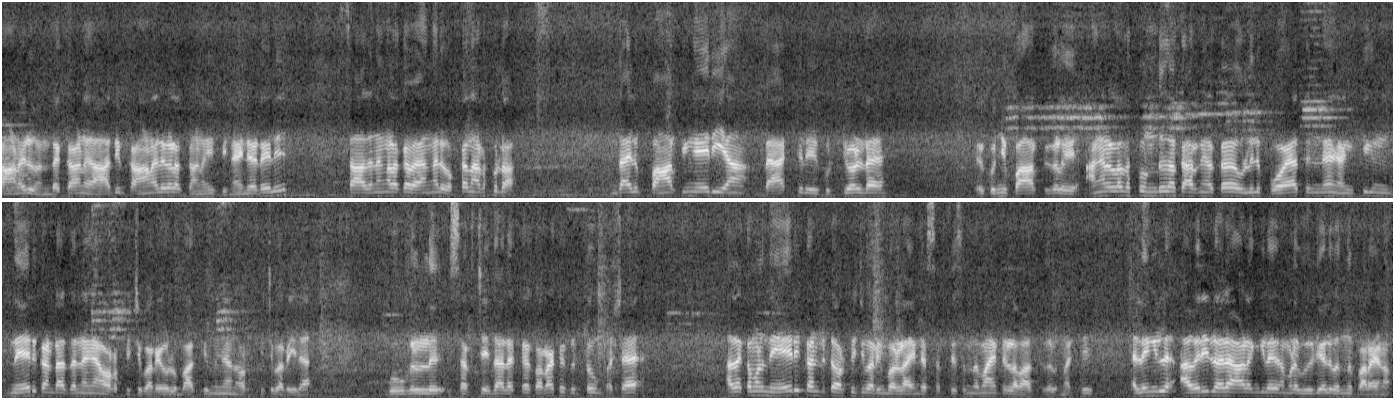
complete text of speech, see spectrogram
കാണലും എന്തൊക്കെയാണ് ആദ്യം കാണലുകളൊക്കെയാണ് പിന്നെ അതിന്റെ ഇടയിൽ സാധനങ്ങളൊക്കെ വാങ്ങലും ഒക്കെ നടക്കൂട്ടോ. എന്തായാലും പാർക്കിംഗ് ഏരിയ ബാക്കിൽ കുട്ടികളുടെ കുഞ്ഞു പാർക്കുകൾ അങ്ങനെയുള്ളതൊക്കെ ഉണ്ട് എന്നൊക്കെ അറിഞ്ഞൊക്കെ ഉള്ളിൽ പോയാൽ തന്നെ ഞങ്ങൾക്ക് നേര് കണ്ടാൽ തന്നെ ഞാൻ ഉറപ്പിച്ച് പറയുള്ളൂ. ബാക്കിയൊന്നും ഞാൻ ഉറപ്പിച്ച് പറയില്ല. ഗൂഗിളിൽ സെർച്ച് ചെയ്താലൊക്കെ കുറേയൊക്കെ കിട്ടും. പക്ഷേ അതൊക്കെ നമ്മൾ നേരിൽ കണ്ടിട്ട് ഉറപ്പിച്ച് പറയുമ്പോൾ അതിന്റെ സത്യസന്ധമായിട്ടുള്ള വാക്കുകൾ. മറ്റ് അല്ലെങ്കിൽ അവരിൽ ഒരാളെങ്കിൽ നമ്മുടെ വീഡിയോയിൽ വന്ന് പറയണം.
